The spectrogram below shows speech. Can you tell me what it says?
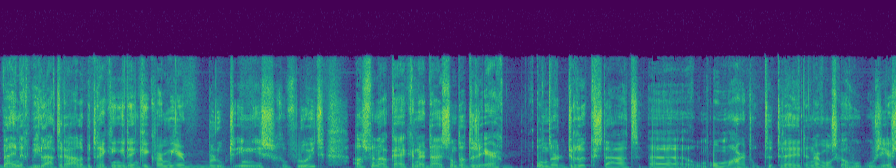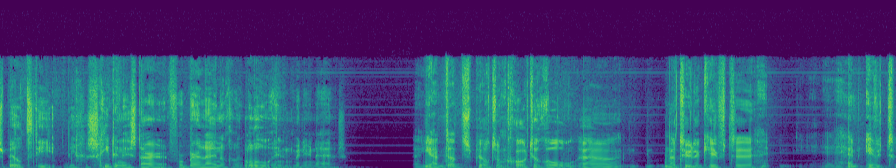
weinig bilaterale betrekkingen, denk ik, waar meer bloed in is gevloeid. Als we nou kijken naar Duitsland, dat dus erg onder druk staat eh, om, om hard op te treden naar Moskou. Hoe, hoezeer speelt die, die geschiedenis daar voor Berlijn nog een rol in, meneer Nijhuis? Ja, dat speelt een grote rol. Eh, natuurlijk heeft, he- heeft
